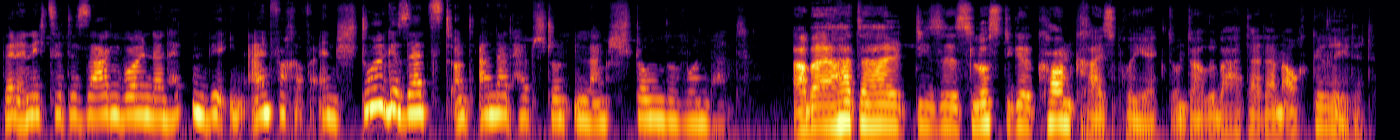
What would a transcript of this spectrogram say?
Wenn er nichts hätte sagen wollen, dann hätten wir ihn einfach auf einen Stuhl gesetzt und anderthalb Stunden lang stumm bewundert. Aber er hatte halt dieses lustige Kornkreisprojekt und darüber hat er dann auch geredet.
